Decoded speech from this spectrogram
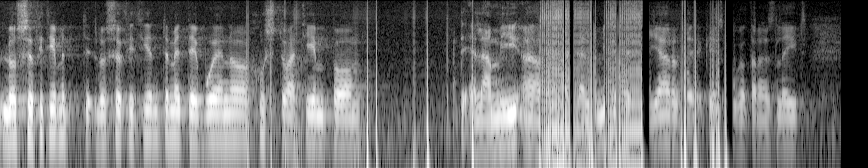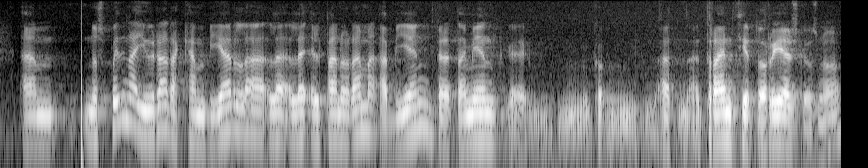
lo suficientemente, bueno, justo a tiempo, el, amigo de que es Google Translate, nos pueden ayudar a cambiar el panorama a bien, pero también eh, traen ciertos riesgos. ¿no?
